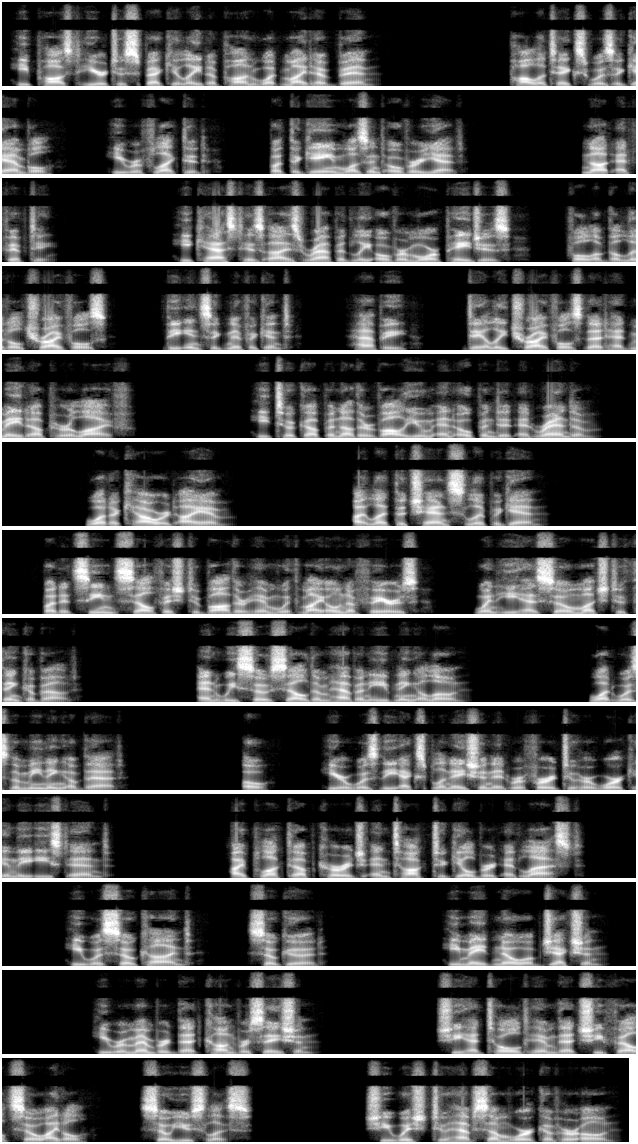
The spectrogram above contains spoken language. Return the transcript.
He paused here to speculate upon what might have been. Politics was a gamble, he reflected, but the game wasn't over yet. Not at 50. He cast his eyes rapidly over more pages, full of the little trifles, the insignificant, happy, daily trifles that had made up her life. He took up another volume and opened it at random. What a coward I am. I let the chance slip again. But it seemed selfish to bother him with my own affairs, when he has so much to think about. And we so seldom have an evening alone. What was the meaning of that? Oh, here was the explanation it referred to her work in the East End. I plucked up courage and talked to Gilbert at last. He was so kind, so good. He made no objection. He remembered that conversation. She had told him that she felt so idle, so useless. She wished to have some work of her own.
